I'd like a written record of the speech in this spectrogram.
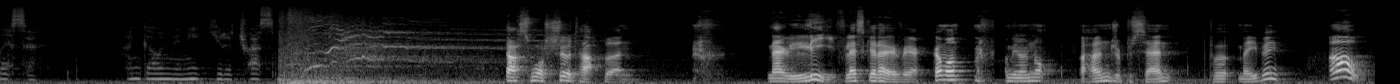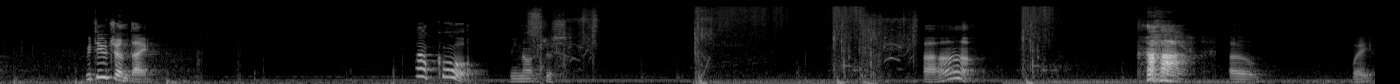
Listen, I'm going to need you to trust me. That's what should happen. now leave. Let's get out of here. Come on. I mean, I'm not 100%, but maybe. Oh! We do jump down. Oh, cool. We not just... Ah. Haha. oh. Wait.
